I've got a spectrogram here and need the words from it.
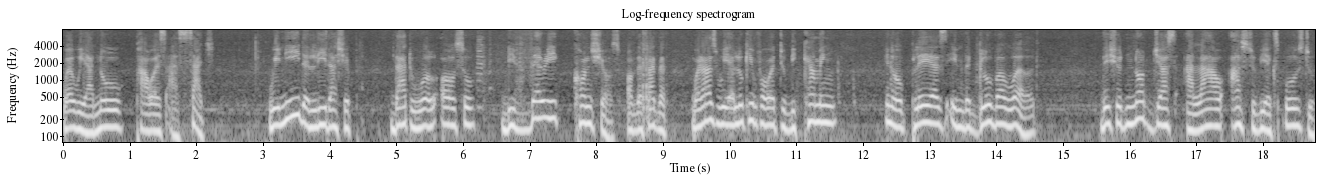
where we are no powers as such, we need a leadership that will also be very conscious of the fact that whereas we are looking forward to becoming, you know, players in the global world, they should not just allow us to be exposed to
